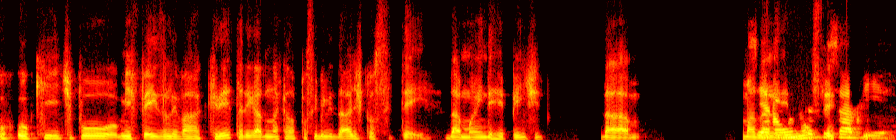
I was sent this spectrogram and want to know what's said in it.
O, o que, tipo, me fez levar a crer, tá ligado? Naquela possibilidade que eu citei. Da mãe, de repente, da Madalena não ser, sabia.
